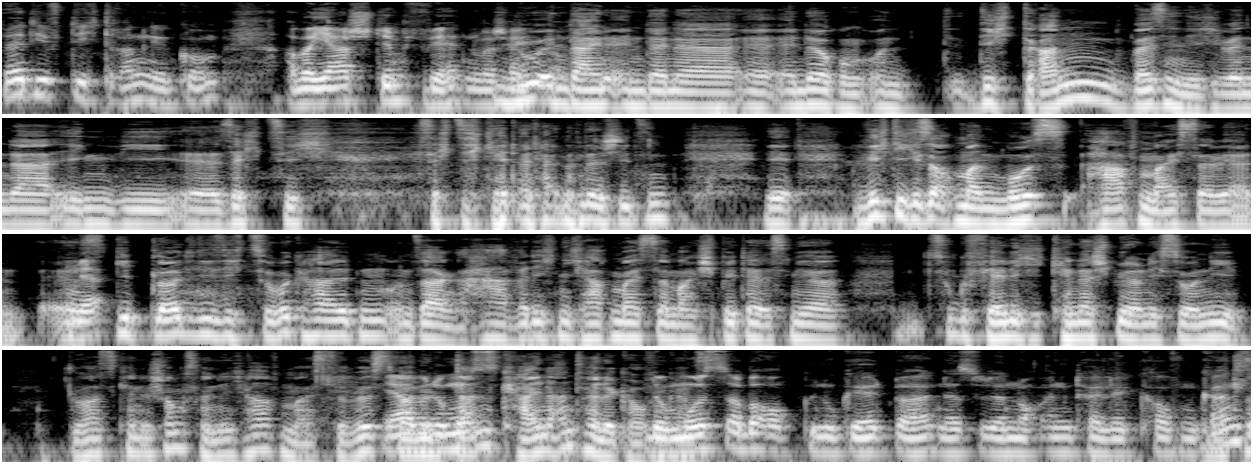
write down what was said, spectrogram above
relativ dicht dran gekommen. Aber ja, stimmt, wir hätten wahrscheinlich. Nur in, dein, in deiner äh, Erinnerung und dicht dran, weiß ich nicht, wenn da irgendwie äh, 60, 60 Geldeinheiten Unterschied sind. Nee. Wichtig ist auch, man muss Hafenmeister werden. Es Ja. gibt Leute, die sich zurückhalten und sagen, ah, werde ich nicht Hafenmeister, mache ich später, ist mir zu gefährlich, ich kenne das Spiel noch nicht so nie. Du hast keine Chance, wenn du nicht Hafenmeister wirst, Ja, weil aber du, du dann musst- keine Anteile kaufen Du kannst. musst aber auch genug Geld behalten, dass du dann noch Anteile kaufen kannst.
